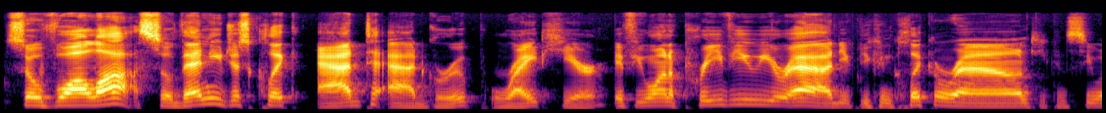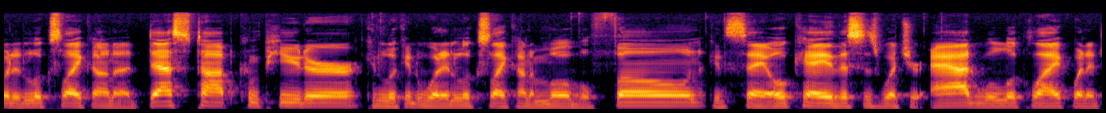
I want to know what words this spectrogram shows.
So voila. So then you just click add to ad group right here. If you want to preview your ad, you, you can click around, you can see what it looks like on a desktop computer, you can look at what it looks like on a mobile phone. You can say, okay, this is what your ad will look like when it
